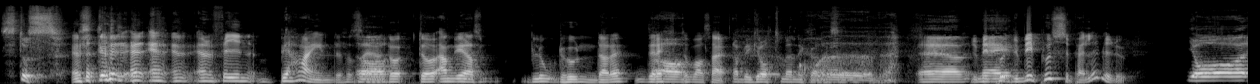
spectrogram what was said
stuss. en, stu- en, en, en, en fin behind så att säga. Ja. Då, då Andreas blodhundare direkt Ja. och bara så här. Jag blir grottmänniska alltså. Eh, Du blir, du blir pussepelle blir du. Ja,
